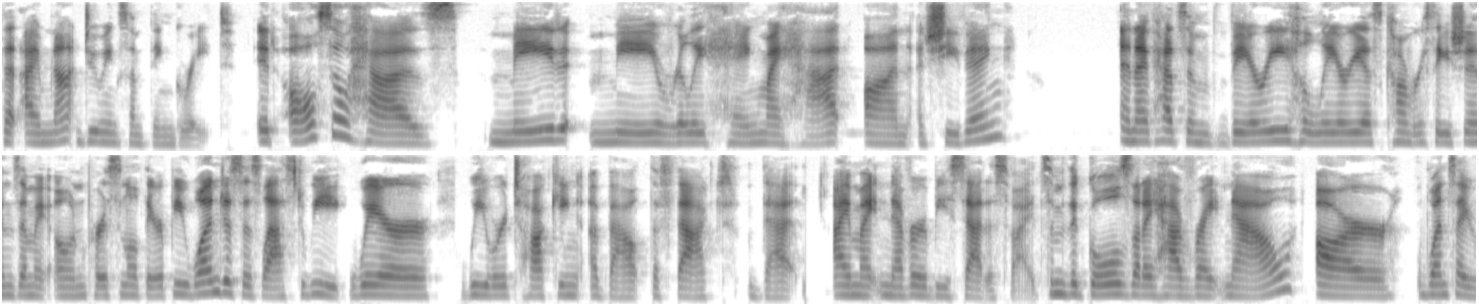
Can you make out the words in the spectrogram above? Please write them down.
that I'm not doing something great. It also has made me really hang my hat on achieving. And I've had some very hilarious conversations in my own personal therapy. One just this last week, where we were talking about the fact that I might never be satisfied. Some of the goals that I have right now are once I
